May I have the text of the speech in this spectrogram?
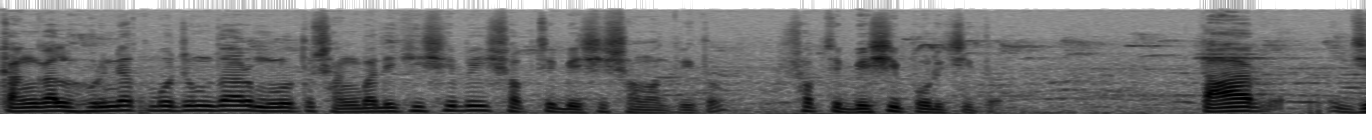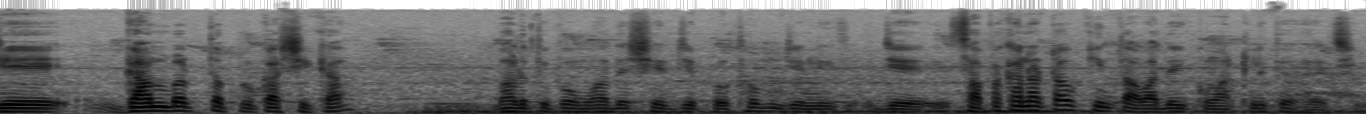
কাঙ্গাল হরিনাথ মজুমদার মূলত সাংবাদিক হিসেবেই সবচেয়ে বেশি সমাদৃত, সবচেয়ে বেশি পরিচিত। তার যে গ্রামবার্তা প্রকাশিকা, ভারতীয় উপমহাদেশের যে প্রথম যে যে ছাপাখানাটাও কিন্তু আমাদের কুমারখালীতে হয়েছিল।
